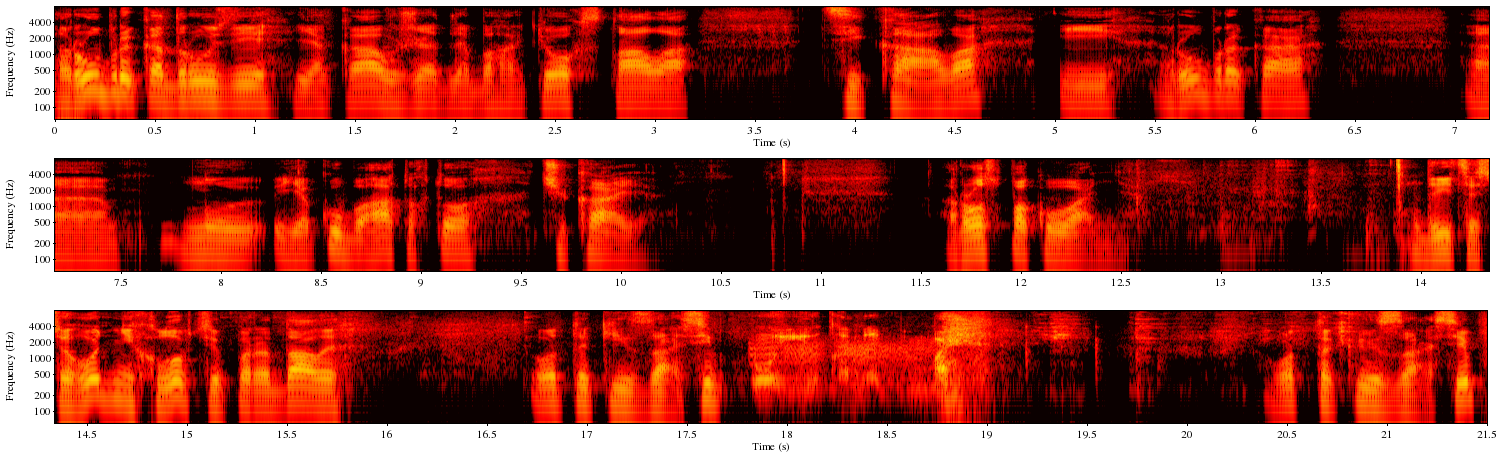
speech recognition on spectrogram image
Рубрика, друзі, яка вже для багатьох стала цікава, і рубрика, е, ну, яку багато хто чекає. Розпакування. Дивіться, сьогодні хлопці передали от такий засіб. От такий засіб.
